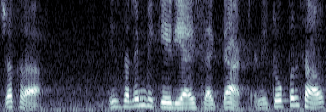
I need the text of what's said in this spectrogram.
chakra is the limbic area is like that, and it opens out.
